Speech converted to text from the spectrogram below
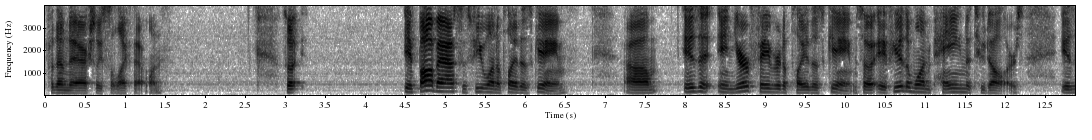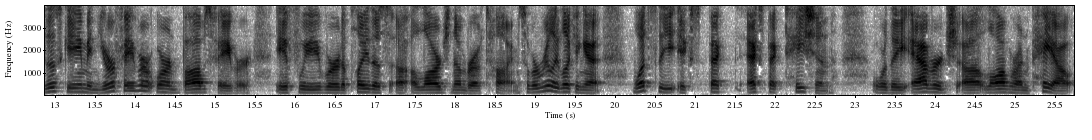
for them to actually select that one. So if Bob asks if you want to play this game, um, is it in your favor to play this game? So if you're the one paying the $2, is this game in your favor or in Bob's favor if we were to play this a, a large number of times? So we're really looking at what's the expect expectation or the average uh, long run payout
